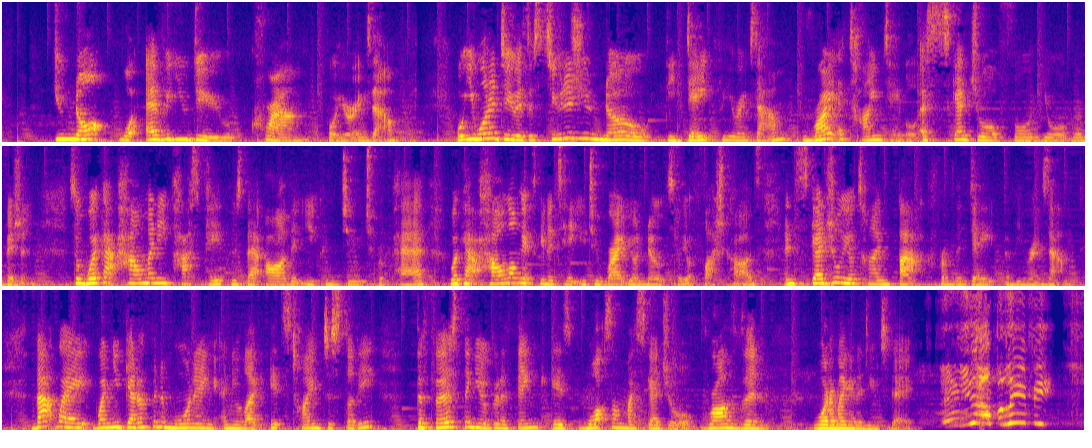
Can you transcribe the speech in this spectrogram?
do not, whatever you do, cram for your exam. What you want to do is as soon as you know the date for your exam, write a timetable, a schedule for your revision. So work out how many past papers there are that you can do to prepare, work out how long it's going to take you to write your notes or your flashcards, and schedule your time back from the date of your exam. That way, when you get up in the morning and you're like, it's time to study, the first thing you're going to think is what's on my schedule rather than what am I going to do today. And you don't believe?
